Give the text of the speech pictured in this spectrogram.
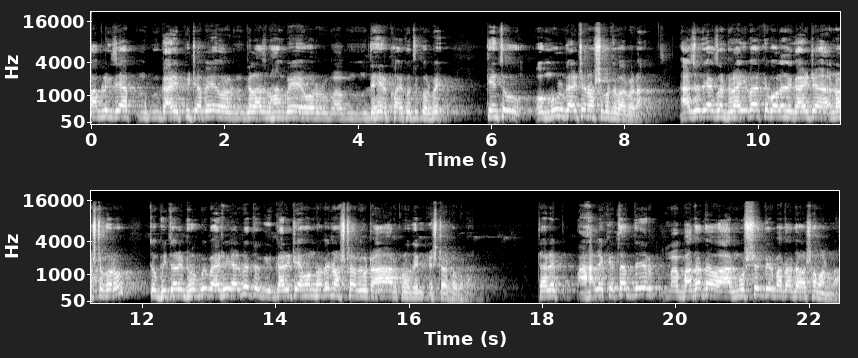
পাবলিক যে গাড়ি পিটাবে, ওর গ্লাস ভাঙবে, ওর দেহের ক্ষয়ক্ষতি করবে, কিন্তু ও মূল গাড়িটা নষ্ট করতে পারবে না। আর যদি একজন ড্রাইভারকে বলে যে গাড়িটা নষ্ট করো, তো ভিতরে ঢুকবে, বাইরে হয়ে আসবে, তো গাড়িটা এমনভাবে নষ্ট হবে, ওটা আর কোনো দিন স্টার্ট হবে না। তাহলে আহলে কেতাবদের বাধা দেওয়া আর মোর্শেকদের বাধা দেওয়া সমান না।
